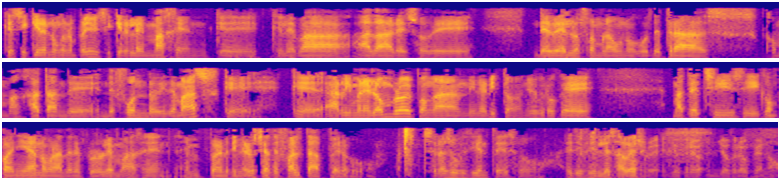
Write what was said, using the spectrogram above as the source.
que si quieren un Gran Premio y si quieren la imagen que, que le va a dar eso de de ver los Fórmula 1 detrás con Manhattan de, de fondo y demás, que, que arrimen el hombro y pongan dinerito. Yo creo que Matechis y compañía no van a tener problemas en, poner dinero si hace falta, pero será suficiente, eso es difícil de saber. Yo creo, yo creo que no,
